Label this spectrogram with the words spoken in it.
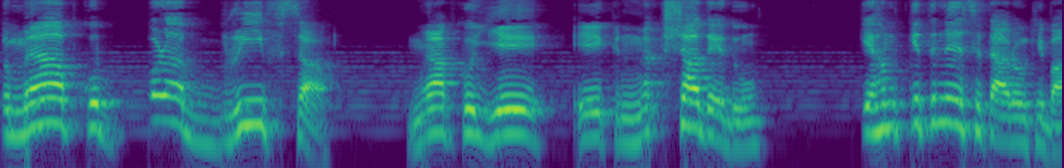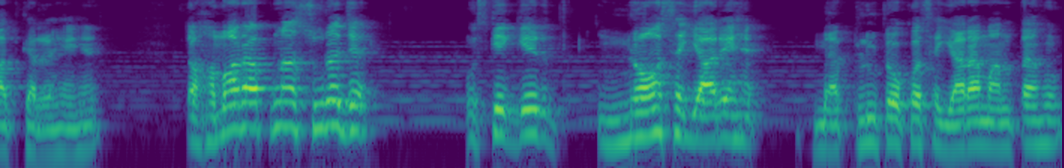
تو میں آپ کو بڑا بریف سا، میں آپ کو یہ ایک نقشہ دے دوں کہ ہم کتنے ستاروں کی بات کر رہے ہیں۔ تو ہمارا اپنا سورج ہے، اس کے گرد نو سیارے ہیں۔ میں پلوٹو کو سیارہ مانتا ہوں۔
